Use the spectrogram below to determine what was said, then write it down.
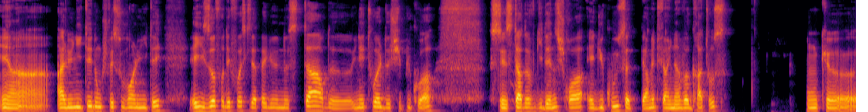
et un, à l'unité, donc je fais souvent à l'unité. Et ils offrent des fois ce qu'ils appellent une star, de, une étoile de je sais plus quoi. C'est Star of Guidance, je crois. Et du coup, ça te permet de faire une invoque gratos. Donc euh,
